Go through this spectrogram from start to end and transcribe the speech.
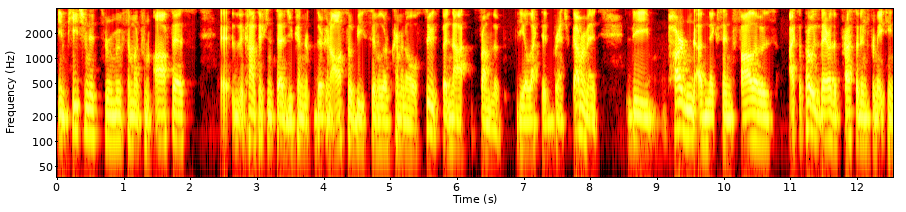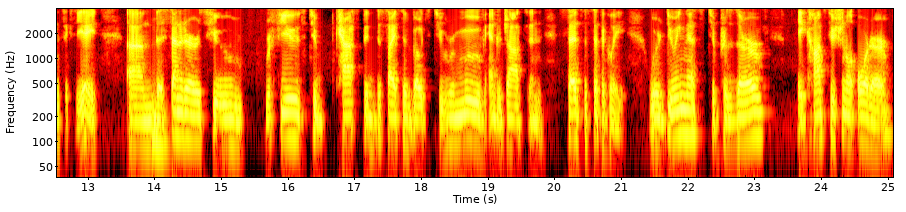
impeachment is to remove someone from office. The Constitution says you can there can also be civil or criminal suits, but not from the the elected branch of government. The pardon of Nixon follows, I suppose, there the precedent from 1868. Um, the senators who refused to cast the decisive votes to remove Andrew Johnson said specifically, we're doing this to preserve a constitutional order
